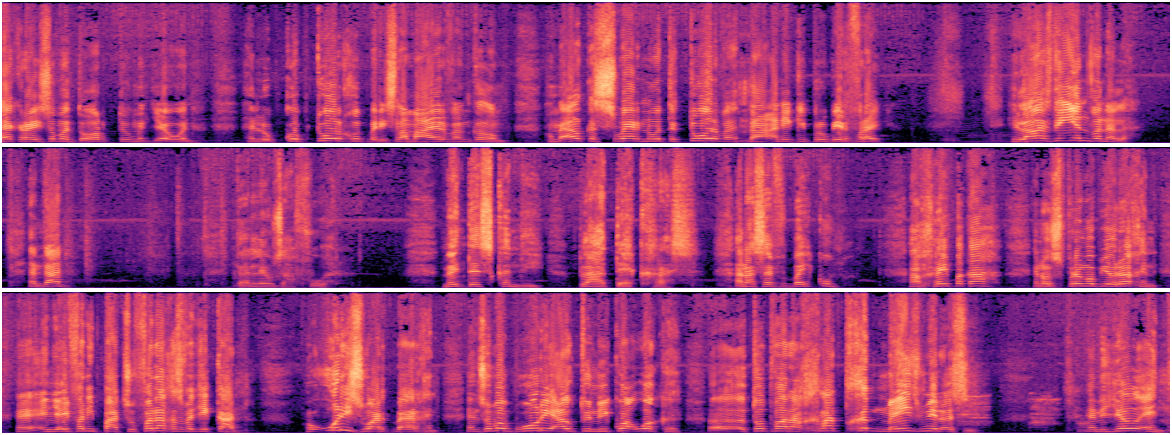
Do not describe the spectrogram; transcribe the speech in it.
Ek ry sommer dorp toe met jou en, en loop koop toorgoed by die Slamaier winkel om om elke swernoot te toor wat na Annetjie probeer vry. Die laaste een van hulle. En dan dan lê ons daar voor. Net dis kan die plaat dekgras. En as hy verbykom, dan gryp ek haar en ons spring op jou rug en, en en jy van die pad so vinnig as wat jy kan. Oor die swart berg en, en sommer bo die ou Toniqua ook uh, tot waar daar glad geen mens meer is nie. En die heel end,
